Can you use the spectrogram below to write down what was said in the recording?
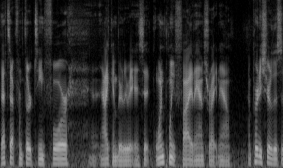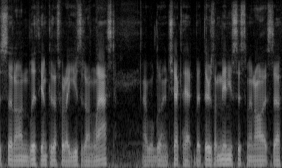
That's up from 13.4. And I can barely read it. It's at 1.5 amps right now. I'm pretty sure this is set on lithium because that's what I used it on last. I will go and check that. But there's a menu system and all that stuff.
